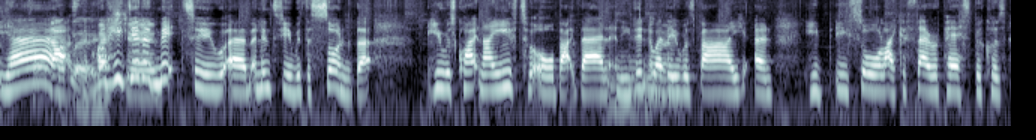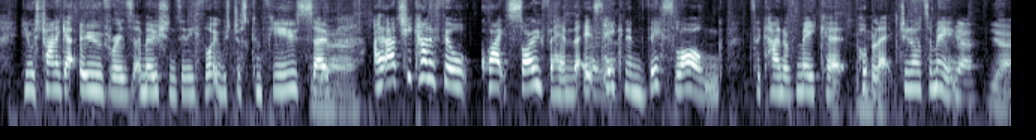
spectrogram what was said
Yeah. That's the Probably. Well, he did admit to um, an interview with The Sun that he was quite naive to it all back then and he didn't know whether he was bi and he, he saw like a therapist because he was trying to get over his emotions and he thought he was just confused. So Yeah. I actually kind of feel quite sorry for him that it's taken him this long to kind of make it public. Do you know what I mean? Yeah. Yeah.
